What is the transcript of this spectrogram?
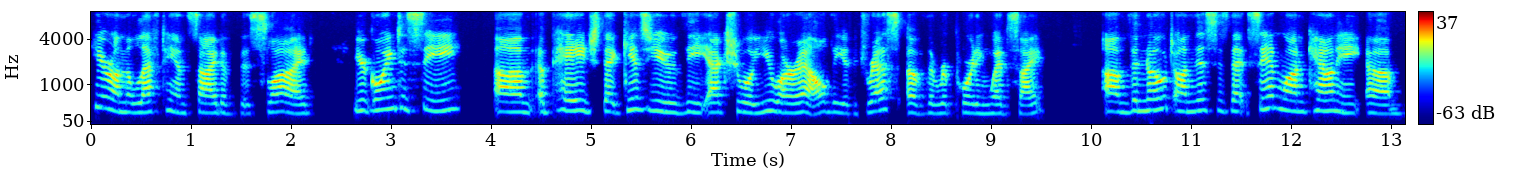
here on the left-hand side of this slide, you're going to see um, a page that gives you the actual URL, the address of the reporting website. Um, the note on this is that San Juan County um,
